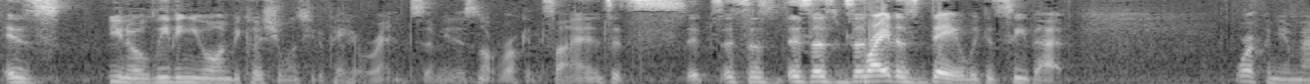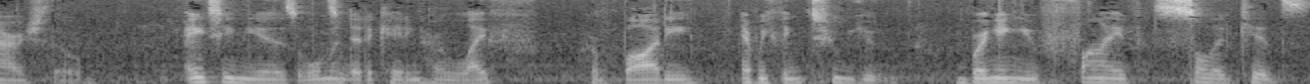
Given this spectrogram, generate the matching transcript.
is. You know, leading you on because she wants you to pay her rent. I mean, it's not rocket science. It's it's it's as, it's as bright as day. We can see that. Work on your marriage, though. 18 years, a woman dedicating her life, her body, everything to you, bringing you five solid kids.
